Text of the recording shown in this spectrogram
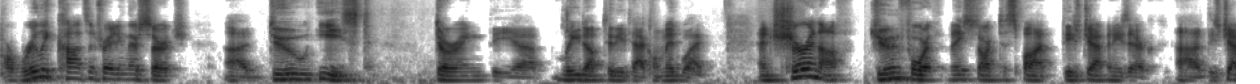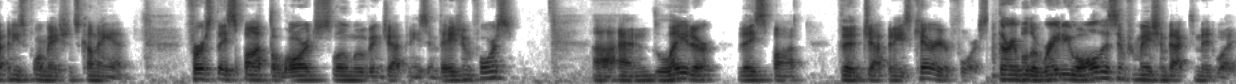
are really concentrating their search uh, due east during the uh, lead up to the attack on Midway. And sure enough, June 4th, they start to spot these Japanese air, uh, these Japanese formations coming in. First, they spot the large, slow-moving Japanese invasion force, uh, and later they spot the Japanese carrier force. They're able to radio all this information back to Midway,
